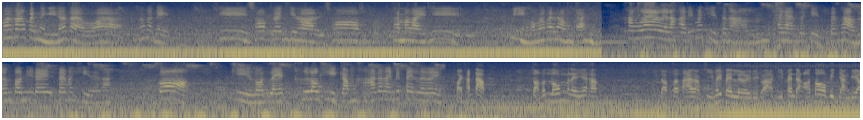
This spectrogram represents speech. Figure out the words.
ค่อนข้างเป็นอย่างนี้ตั้งแต่ว่าตั้งแต่เด็กที่ชอบเล่นกีฬาหรือชอบทำอะไรที่ผู้หญิงเขาไม่ค่อยทำกัน ครั้งแรกเลยนะคะ ที่มาขี่สนาม Thailand Circuit เป็นสนามเริ่มต้นที่ได้ได้มาขี่เลยนะ ก็ขี่รถเล็ก คือเราขี่กำคาร์ดอะไรไม่เป็นเลย ปล่อยคัดดับ จอดรถล้มอะไรเงี้ยครับแบบสไตล์แบบขี่ไม่เป็นเลยดีกว่า ขี่เป็นแต่ออโต้บิดอย่างเดียว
